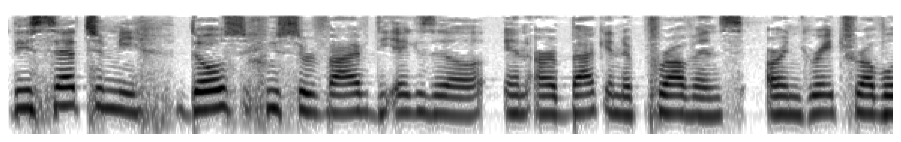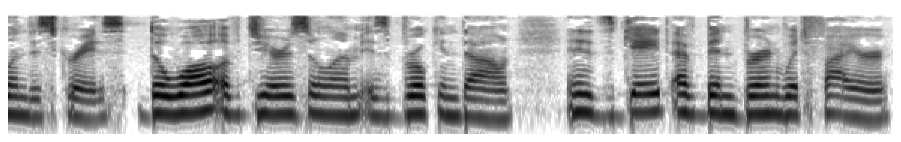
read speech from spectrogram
they said to me, those who survived the exile and are back in the province are in great trouble and disgrace. The wall of Jerusalem is broken down and its gate have been burned with fire.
